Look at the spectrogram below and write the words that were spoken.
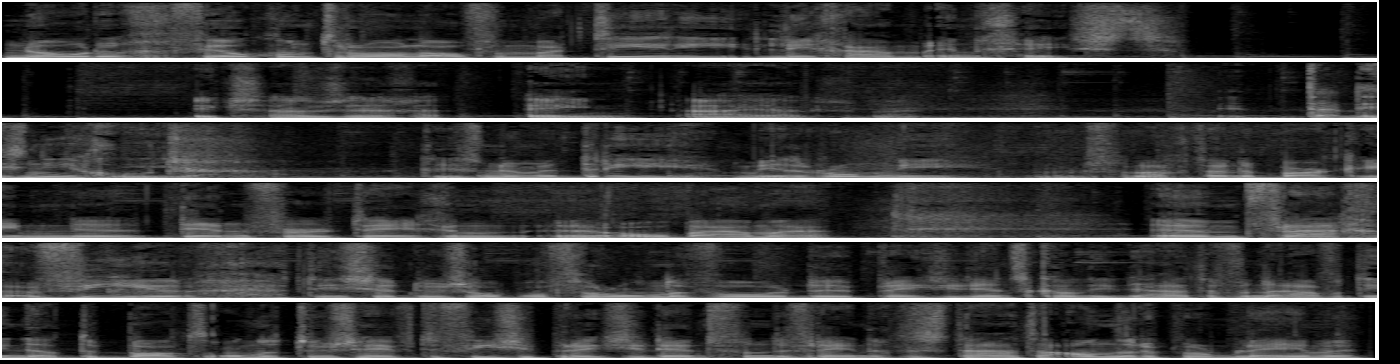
nodig veel controle over materie, lichaam en geest. Ik zou zeggen één, Ajax. Maar... Dat is niet goed. Het is nummer drie, Mitt Romney. Vannacht aan de bak in eh, Denver tegen eh, Obama. Ehm, vraag 4. Het is er dus op of eronder voor de presidentskandidaten vanavond in dat debat. Ondertussen heeft de vicepresident van de Verenigde Staten andere problemen.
